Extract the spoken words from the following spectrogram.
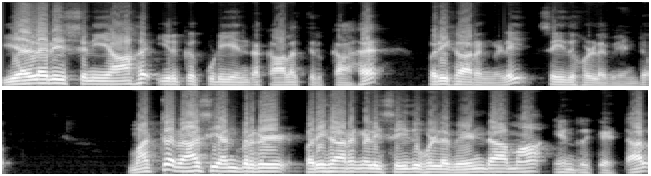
ஏழரை சனியாக இருக்கக்கூடிய இந்த காலத்திற்காக பரிகாரங்களை செய்து கொள்ள வேண்டும். மற்ற ராசி அன்பர்கள் பரிகாரங்களை செய்து கொள்ள வேண்டாமா என்று கேட்டால்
